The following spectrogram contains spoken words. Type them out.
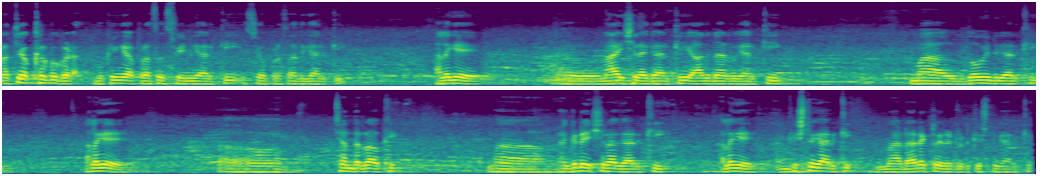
ప్రతి ఒక్కరికి కూడా ముఖ్యంగా ప్రసాద్ శ్రీని గారికి శివప్రసాద్ గారికి అలాగే నాగేశ్వర గారికి ఆదినారాయణ గారికి మా గోవింద్ గారికి అలాగే చంద్రరావుకి మా వెంకటేశ్వర గారికి అలాగే కృష్ణ గారికి మా డైరెక్టర్ అయినటువంటి కృష్ణ గారికి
